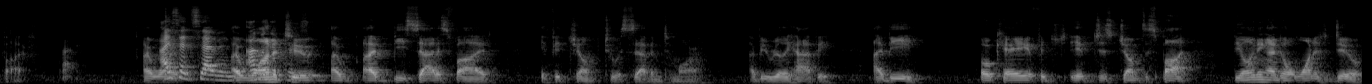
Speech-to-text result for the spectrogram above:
Five. I, I said seven. I I'm wanted to. I, I'd be satisfied if it jumped to a seven tomorrow. I'd be really happy. I'd be okay if it, it just jumped a spot. The only thing I don't want it to do,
